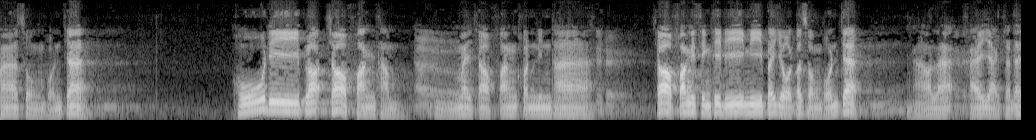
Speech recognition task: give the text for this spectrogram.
มาส่งผลจ้า หูดีเพราะชอบฟังธรรมเออไม่ชอบฟังคนนินทา ชอบฟังในสิ่งที่ดีมีประโยชน์ประส่งผลจ้าเอาละใครอยากจะได้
